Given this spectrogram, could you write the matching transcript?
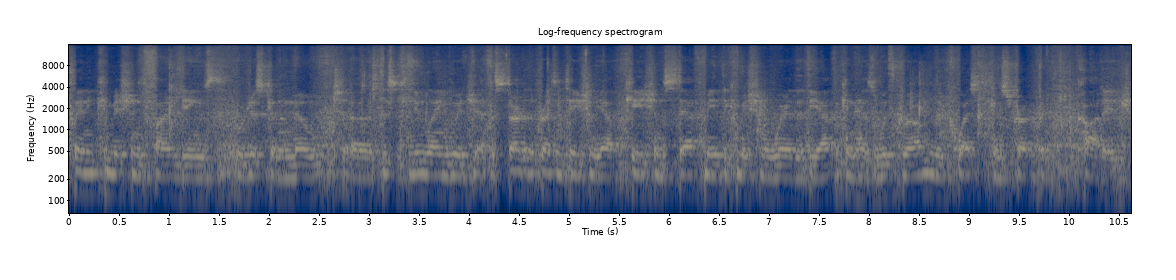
Planning Commission findings, we're just going to note, uh, this is new language. At the start of the presentation of the application, staff made the commission aware that the applicant has withdrawn the request to construct the cottage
